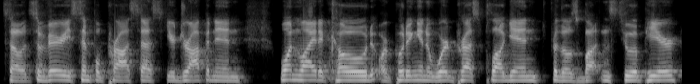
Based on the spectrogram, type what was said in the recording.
So it's a very simple process. You're dropping in one line of code or putting in a WordPress plugin for those buttons to appear.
